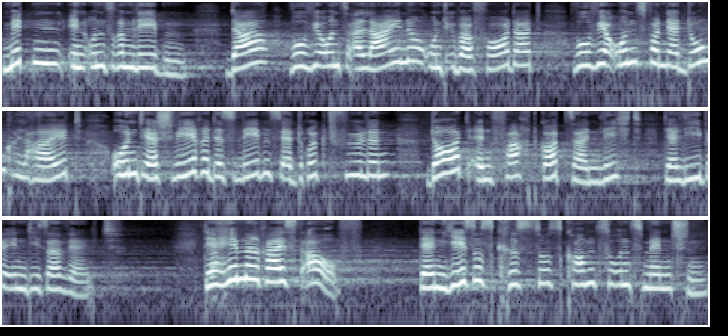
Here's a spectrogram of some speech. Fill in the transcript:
mitten in unserem Leben, da, wo wir uns alleine und überfordert, wo wir uns von der Dunkelheit und der Schwere des Lebens erdrückt fühlen, dort entfacht Gott sein Licht der Liebe in dieser Welt. Der Himmel reißt auf, denn Jesus Christus kommt zu uns Menschen,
